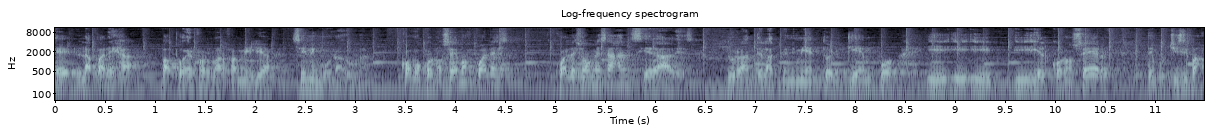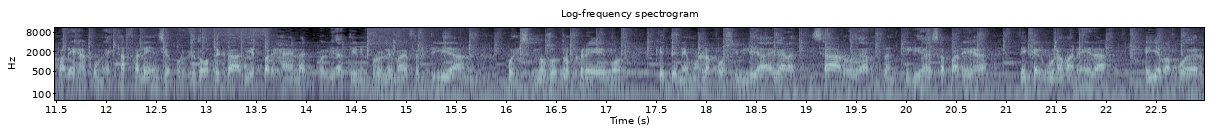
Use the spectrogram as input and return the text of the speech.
eh, la pareja va a poder formar familia sin ninguna duda. Como conocemos cuáles cuáles son esas ansiedades durante el advenimiento del tiempo y, el conocer de muchísimas parejas con esta falencia, porque dos de cada diez parejas en la actualidad tienen problemas de fertilidad, pues nosotros creemos que tenemos la posibilidad de garantizar o de dar tranquilidad a esa pareja de que de alguna manera ella va a poder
